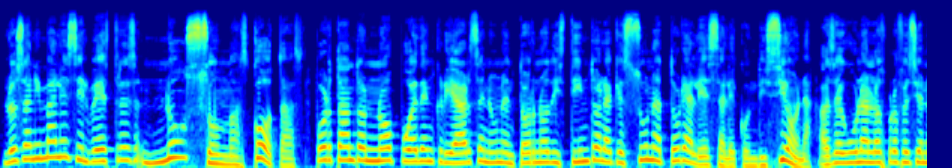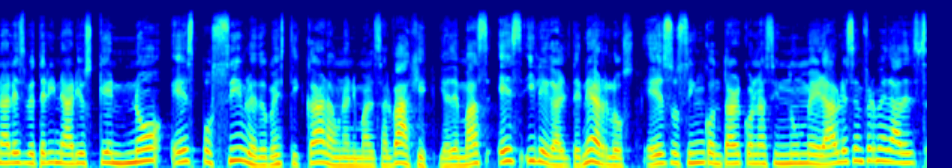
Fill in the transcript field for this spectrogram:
Los animales silvestres no son mascotas, por tanto no pueden criarse en un entorno distinto a la que su naturaleza le condiciona. Aseguran los profesionales veterinarios que no es posible domesticar a un animal salvaje y además es ilegal tenerlos, eso sin contar con las innumerables enfermedades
